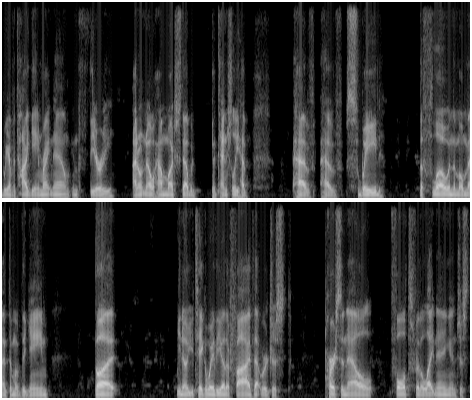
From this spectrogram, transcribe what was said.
we have a tie game right now. In theory, I don't know how much that would potentially have have have swayed the flow and the momentum of the game, but you know, you take away the other five that were just personnel faults for the Lightning and just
